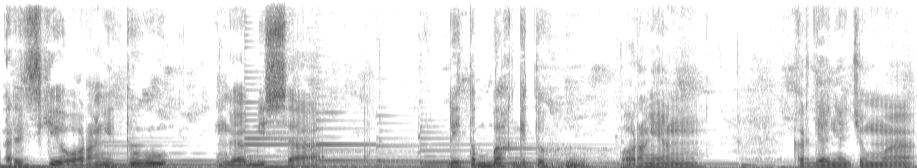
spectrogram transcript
rezeki orang itu nggak bisa ditebak gitu. Orang yang kerjanya cuma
